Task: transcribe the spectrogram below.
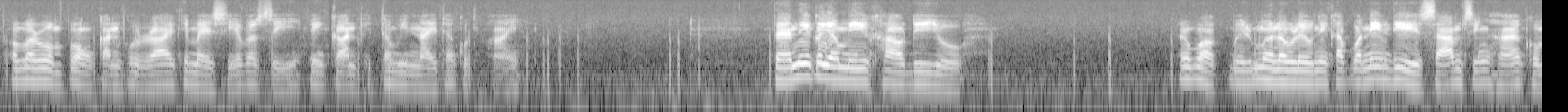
เพราะว่าร่วมป้องกันผู้ร้ายที่ไม่เสียภาษี เป็นการผิดทั้งวินัยทั้งกฎหมาย แต่นี่ก็ยังมีข่าวดีอยู่เขาบอกเมื่อเร็วๆนี้ครับ วันนี้วันที่สามสิงหาคม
